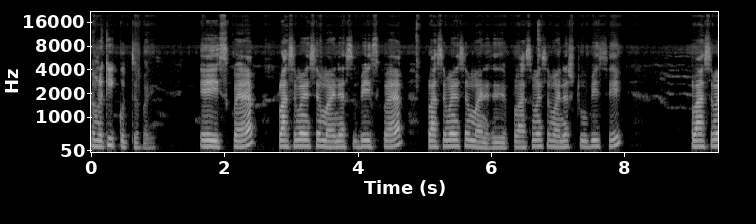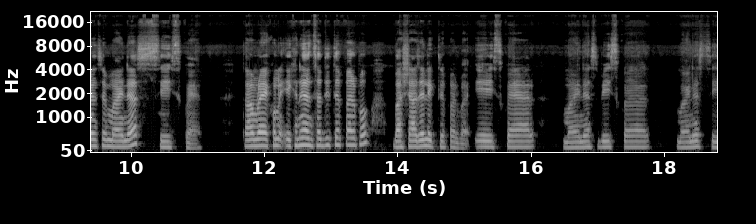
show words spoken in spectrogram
আমরা কি করতে পারি? এ স্কোয়ার প্লাস মাইনাসে মাইনাস বি স্কোয়ার প্লাস মাইনাসে মাইনাস এই যে প্লাসে মাইনাসে মাইনাস টু বি সি প্লাসে মাইনাসে মাইনাস সি স্কোয়ার তো আমরা এখন এখানে অ্যান্সার দিতে পারব বা সাজে লিখতে পারবা। A square minus b square minus c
